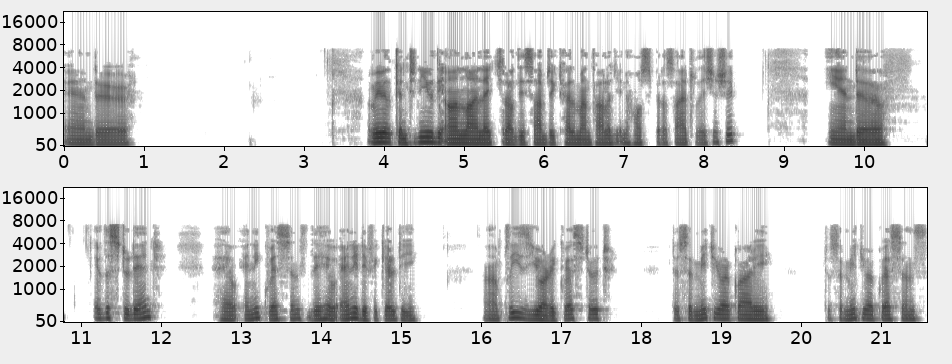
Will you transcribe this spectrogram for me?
and uh, we will continue the online lecture of the subject helminthology in host parasite relationship. And uh, if the student have any questions they have any difficulty uh, please you are requested to submit your query to submit your questions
